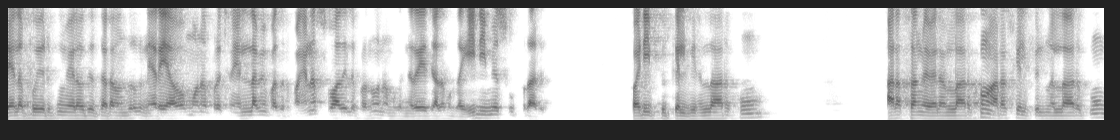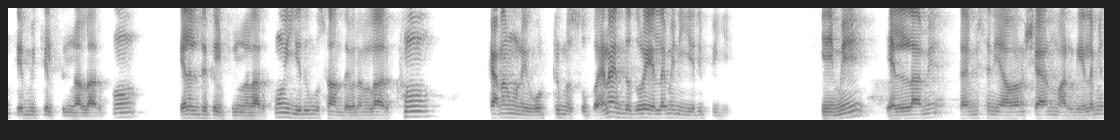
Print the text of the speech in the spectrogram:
வேலை போயிருக்கும் வேலை வந்து தடை வந்திருக்கும் நிறைய அவமான பிரச்சனை எல்லாமே பார்த்துருப்பாங்க. ஏன்னா சுவாதியில் பிறந்தவங்க நமக்கு நிறைய ஜாதகம் கொடுத்தாங்க இனிமே சூப்பராக இருக்கு. படிப்பு கல்வி நல்லா இருக்கும். அரசாங்க வேலை நல்லா இருக்கும். அரசியல் ஃபீல் நல்லா இருக்கும். கெமிக்கல் ஃபீல் நல்லா இருக்கும். எலக்ட்ரிக்கல் ஃபீல்ட் நல்லா இருக்கும். இரும்பு சார்ந்த வேலை நல்லா இருக்கும். கணவனுடைய ஒற்றுமை சூப்பர். ஏன்னா இந்த துறை எல்லாமே நீங்க இருப்பீங்க. இனிமே எல்லாமே கமிஷன் வியாபாரம் ஷேர் மார்க்கெட் எல்லாமே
